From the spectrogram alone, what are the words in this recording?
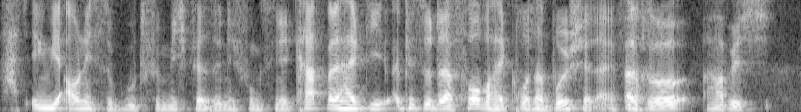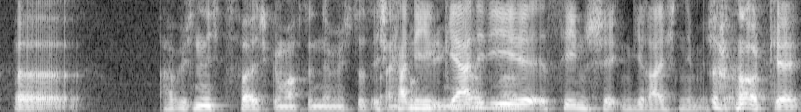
hat irgendwie auch nicht so gut für mich persönlich funktioniert. Gerade weil halt die Episode davor war halt großer Bullshit einfach. Also habe ich, äh, hab ich nichts falsch gemacht, indem ich das Ich kann dir gerne die habe. Szenen schicken, die reichen nämlich schon. okay.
